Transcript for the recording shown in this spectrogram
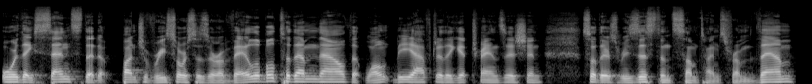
or they sense that a bunch of resources are available to them now that won't be after they get transitioned. So there's resistance sometimes from them.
